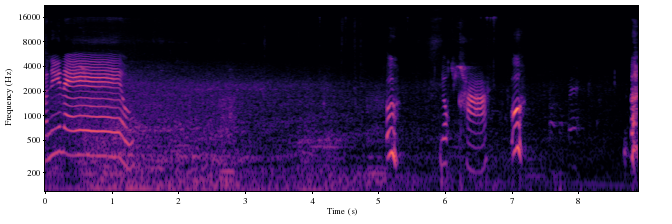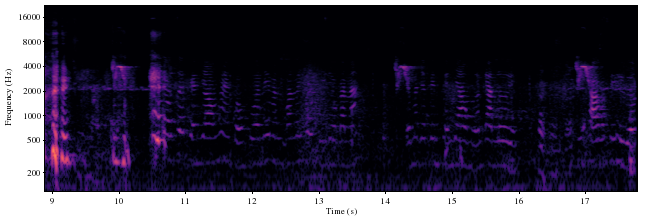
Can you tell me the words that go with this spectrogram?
มานี่เร็วอือยกขาอือ เอาเสื้อแขนยาวให้สองตัวนี่มันมันไม่ใช่สีเดียวกันนะแต่มันจะเป็นแขนยาวเหมือนกันเลยสีขาวกับสีเหลือง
